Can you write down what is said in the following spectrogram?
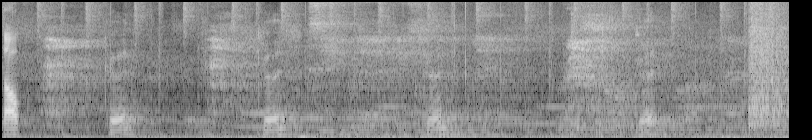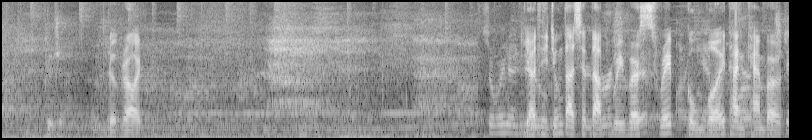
tốt. Được rồi. Giờ thì chúng ta sẽ tập reverse grip cùng với thanh camber,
